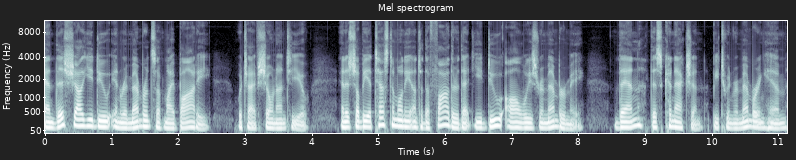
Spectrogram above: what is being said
and this shall ye do in remembrance of my body, which I have shown unto you. And it shall be a testimony unto the Father that ye do always remember me. Then this connection between remembering him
